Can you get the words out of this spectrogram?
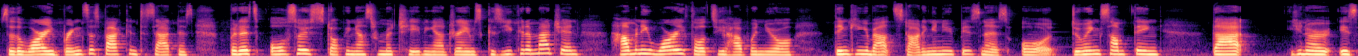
So, the worry brings us back into sadness, but it's also stopping us from achieving our dreams because you can imagine how many worry thoughts you have when you're thinking about starting a new business or doing something that you know is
